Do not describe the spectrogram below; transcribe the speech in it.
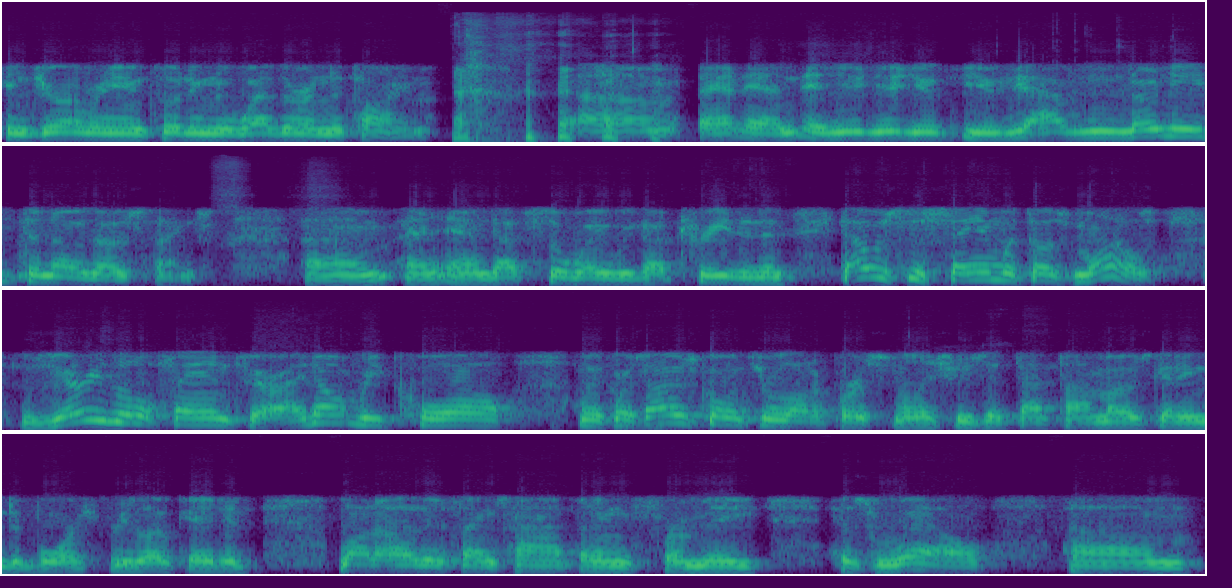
in Germany, including the weather and the time. um, and and, and you, you, you have no need to know those things. Um, and, and that's the way we got treated. And that was the same with those models. Very little fanfare. I don't recall. I mean, of course, I was going through a lot of personal issues at that time. I was getting divorced, relocated, a lot of other things happening for me as well. Um,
